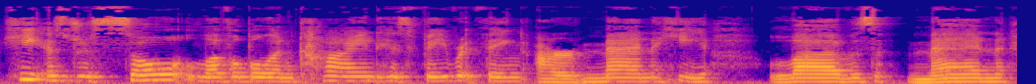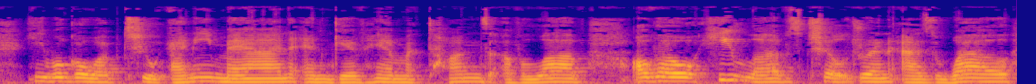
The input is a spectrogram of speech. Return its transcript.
He is just so lovable and kind. His favorite thing are men. He loves men. He will go up to any man and give him tons of love. Although he loves children as well.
